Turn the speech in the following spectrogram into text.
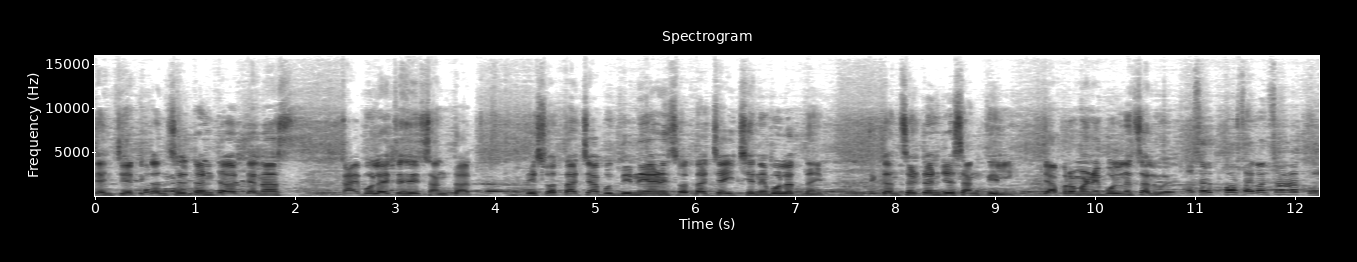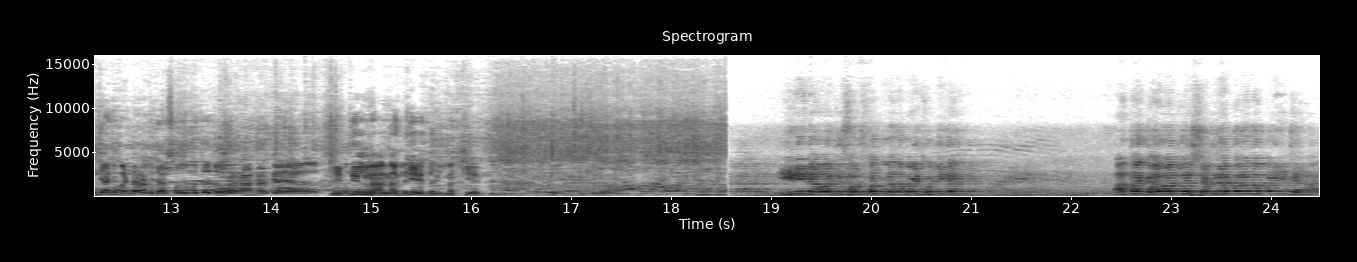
त्यांचे. ते कन्सल्टंट त्यांना काय बोलायचं हे सांगतात. ते स्वतःच्या बुद्धीने आणि स्वतःच्या इच्छेने बोलत नाहीत. ते कन्सल्टंट जे सांगतील त्याप्रमाणे बोलणं चालू आहे. शरद पवार साहेबांचा गोंदिया आणि भंडारा विधानसभेमध्ये दौरा राहणार का या- येतील ना नक्की येतील नक्की येतील. ईडी नावाची संस्था कुणाला माहीत होती का? आता गावातल्या शमण्यापर्यंत पण विचारा.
